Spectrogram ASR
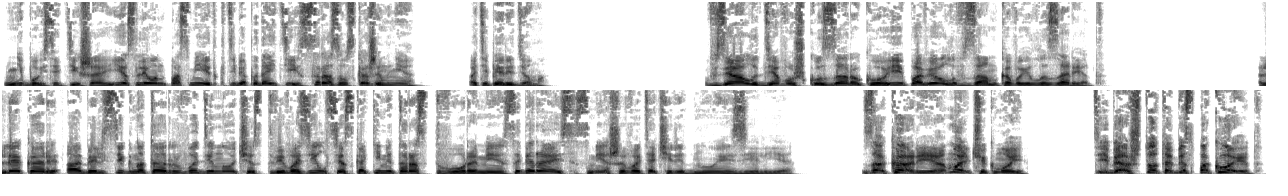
Не бойся, Тиша, если он посмеет к тебе подойти, сразу скажи мне. А теперь идем. Взял девушку за руку и повел в замковый лазарет. Лекарь Абель Сигнатер в одиночестве возился с какими-то растворами, собираясь смешивать очередное зелье. «Закария, мальчик мой, тебя что-то беспокоит?»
